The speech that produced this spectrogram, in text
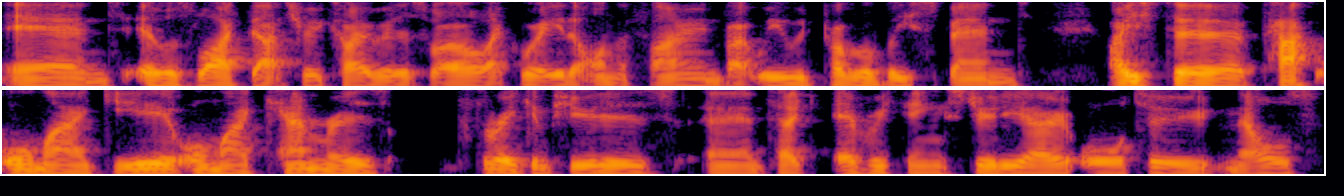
And it was like that through COVID as well. Like we're either on the phone, but we would probably spend. I used to pack all my gear, all my cameras, three computers, and take everything studio all to Mel's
